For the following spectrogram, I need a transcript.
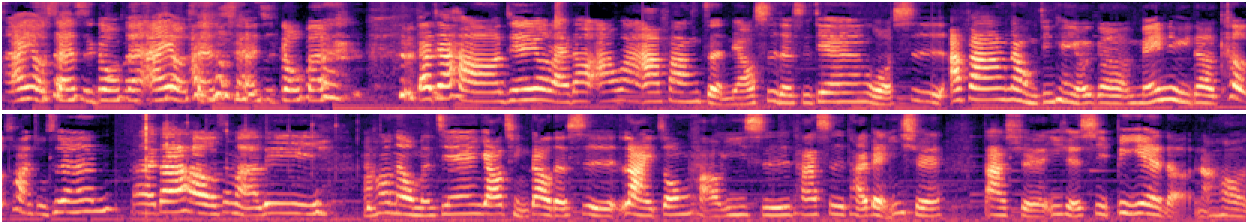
还有三十公分，还有三三十公分。大家好，今天又来到阿万阿芳诊疗室的时间，我是阿芳。那我们今天有一个美女的客串主持人，嗨，大家好，我是玛丽。然后呢，我们今天邀请到的是赖中豪医师，他是台北医学大学医学系毕业的，然后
